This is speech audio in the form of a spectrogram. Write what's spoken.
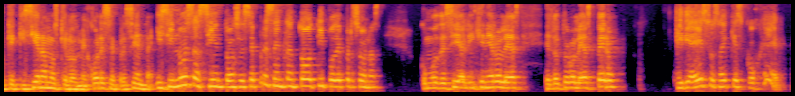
porque quisiéramos que los mejores se presentan. Y si no es así, entonces se presentan todo tipo de personas, como decía el ingeniero Oleas, el doctor Oleas, pero y de a esos hay que escoger.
